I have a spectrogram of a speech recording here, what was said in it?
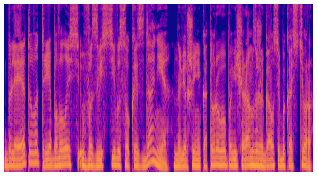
Для этого требовалось возвести высокое здание, на вершине которого по вечерам зажигался бы костер,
